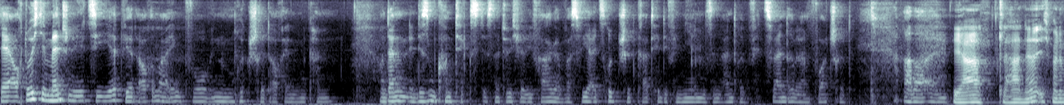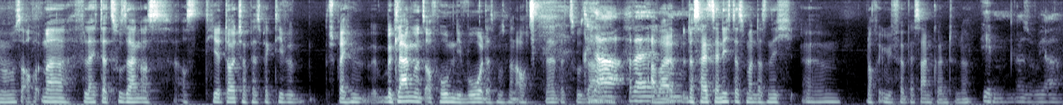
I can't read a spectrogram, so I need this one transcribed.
der auch durch den Menschen initiiert wird, auch immer irgendwo in einem Rückschritt auch enden kann. Und dann in diesem Kontext ist natürlich wieder die Frage, was wir als Rückschritt gerade hier definieren, sind andere, für andere wieder ein Fortschritt. Aber ähm, ja, klar, ne? Ich meine, man muss auch immer vielleicht dazu sagen, aus, aus hier deutscher Perspektive sprechen, beklagen wir uns auf hohem Niveau, das muss man auch ne, dazu sagen. Klar, aber, aber ähm, das heißt ja nicht, dass man das nicht ähm, noch irgendwie verbessern könnte. Ne? Eben, also ja,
